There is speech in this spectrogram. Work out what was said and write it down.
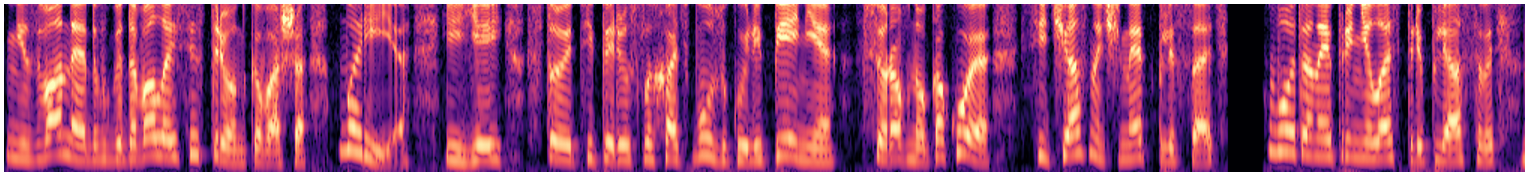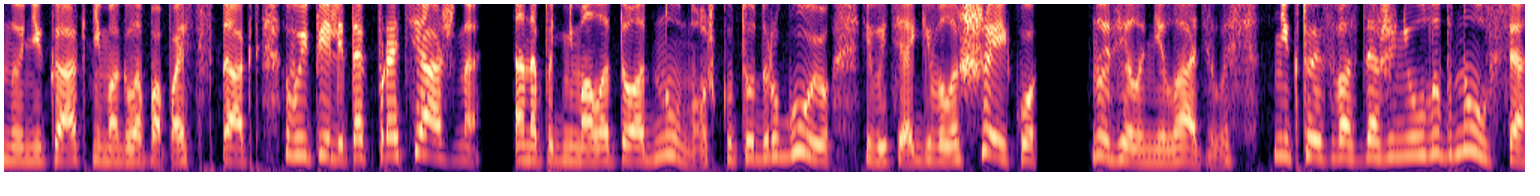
незваная двухгодовалая сестренка ваша, Мария. И ей, стоит теперь услыхать музыку или пение, все равно какое, сейчас начинает плясать. Вот она и принялась приплясывать, но никак не могла попасть в такт. Вы пели так протяжно. Она поднимала то одну ножку, то другую и вытягивала шейку. Но дело не ладилось. Никто из вас даже не улыбнулся,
